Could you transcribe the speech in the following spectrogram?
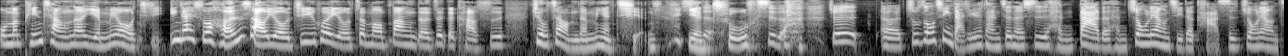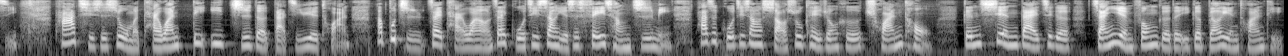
我们平常呢也没有机，应该说很少有机会有这么棒的这个卡斯就在我们的面前演出。是的，就是呃，朱宗庆打击乐团真的是很大的、很重量级的卡斯重量级，它其实是我们台湾第一支的打击乐团。那不止在台湾哦，在国际上也是非常。知名，它是国际上少数可以融合传统跟现代这个展演风格的一个表演团体。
